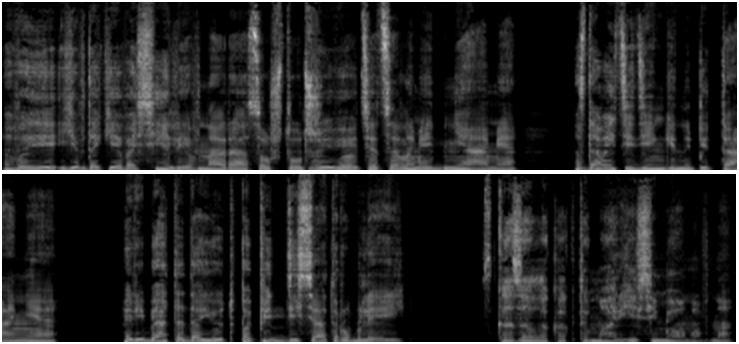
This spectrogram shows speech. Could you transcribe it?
«Вы, Евдокия Васильевна, раз уж тут живете целыми днями, сдавайте деньги на питание. Ребята дают по 50 рублей», — сказала как-то Марья Семеновна.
